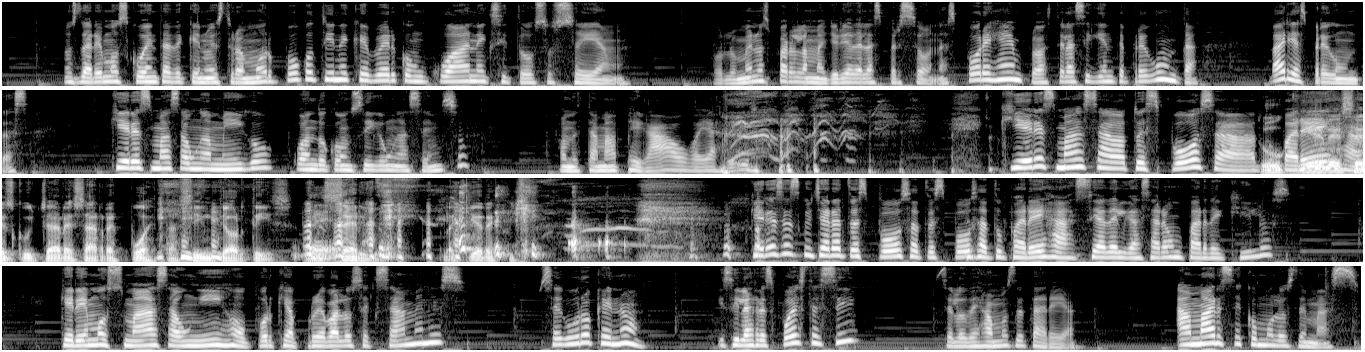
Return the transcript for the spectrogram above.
nos daremos cuenta de que nuestro amor poco tiene que ver con cuán exitosos sean, por lo menos para la mayoría de las personas. Por ejemplo, hasta la siguiente pregunta, varias preguntas. ¿Quieres más a un amigo cuando consigue un ascenso? Cuando está más pegado vaya arriba. ¿Quieres más a tu esposa, a tu pareja? ¿Tú quieres escuchar esa respuesta, Cintia Ortiz? ¿En serio? ¿La quieres escuchar? ¿Quieres escuchar a tu esposa, a tu esposa, a tu pareja se adelgazara un par de kilos? ¿Queremos más a un hijo porque aprueba los exámenes? Seguro que no. Y si la respuesta es sí, se lo dejamos de tarea. Amarse como los demás.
